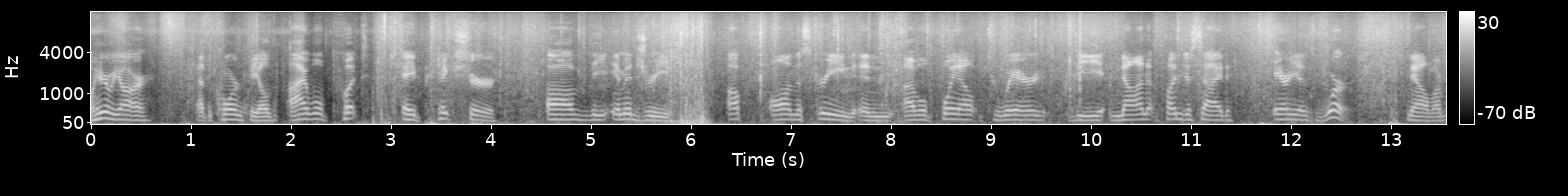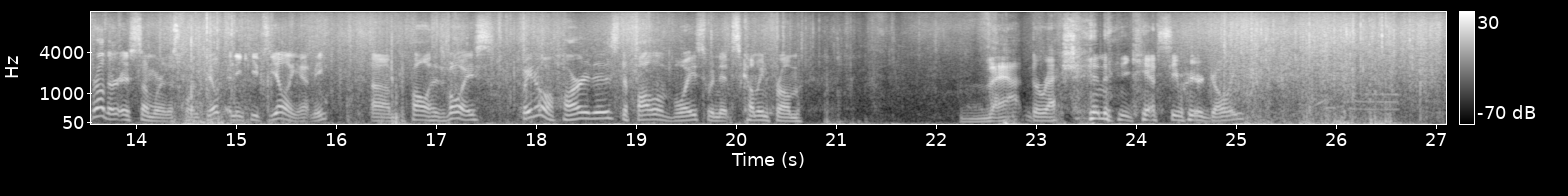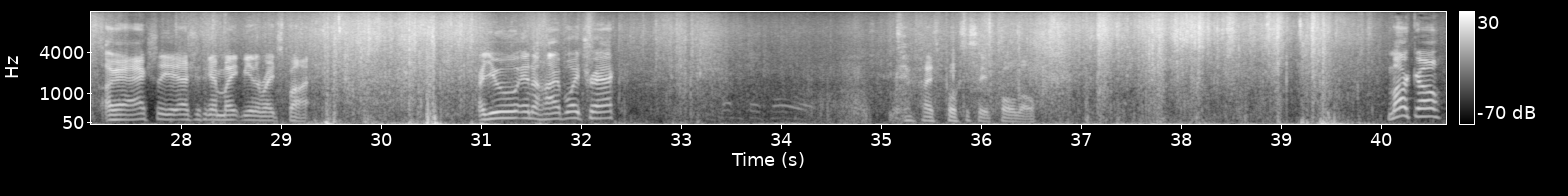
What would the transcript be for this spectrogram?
Well, here we are at the cornfield. I will put a picture of the imagery up on the screen and I will point out to where the non-fungicide areas were. Now, my brother is somewhere in this cornfield and he keeps yelling at me um, to follow his voice. But you know how hard it is to follow a voice when it's coming from that direction and you can't see where you're going? Okay, actually, I actually think I might be in the right spot. Are you in a high boy track? Am I supposed to say polo? Marco!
